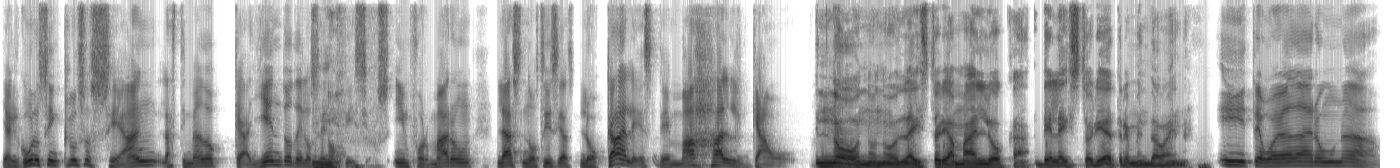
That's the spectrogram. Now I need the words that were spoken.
y algunos incluso se han lastimado cayendo de los edificios, informaron las noticias locales de Mahalgaon. No, no, no, la historia más loca de la historia de Tremenda Vaina. Y te voy a dar una,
